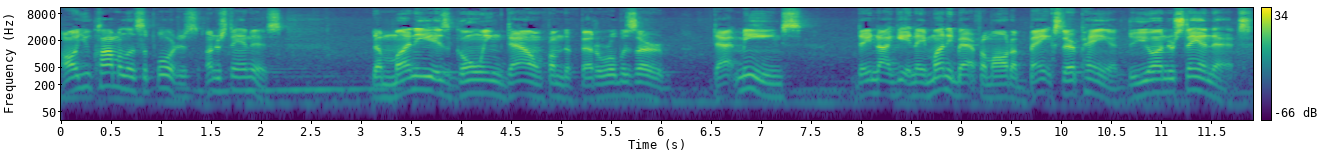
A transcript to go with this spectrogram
all you Kamala supporters understand this. The money is going down from the Federal Reserve. That means they're not getting their money back from all the banks they're paying. Do you understand that?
